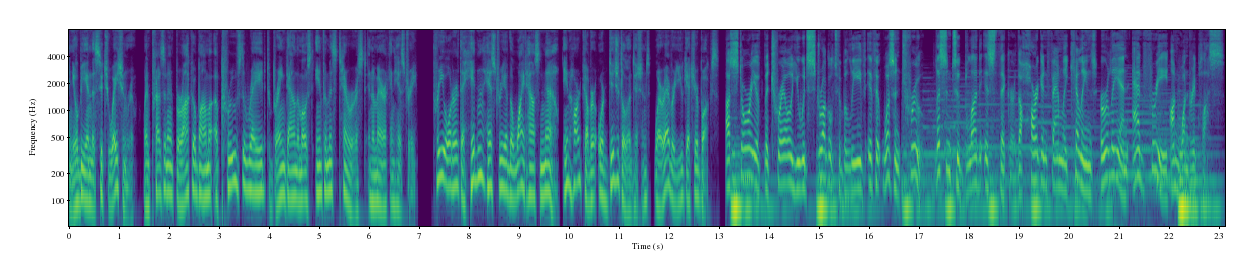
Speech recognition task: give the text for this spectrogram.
and you'll be in the Situation Room when President Barack Obama approves the raid to bring down the most infamous terrorist in American history. Pre order The Hidden History of the White House now in hardcover or digital editions wherever you get your books. A story of betrayal you would struggle to believe if it wasn't true. Listen to Blood is Thicker The Hargan Family Killings early and ad free on Wondery Plus.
